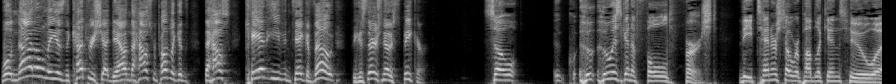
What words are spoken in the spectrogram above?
well, not only is the country shut down, the House Republicans, the House can't even take a vote because there's no speaker. So, who who is going to fold first? The ten or so Republicans who uh,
